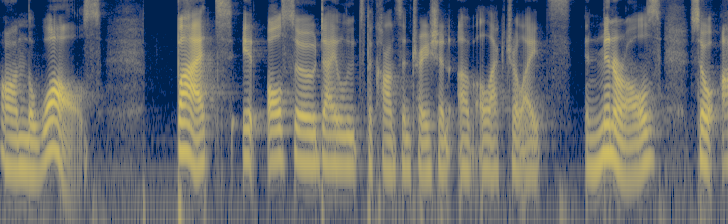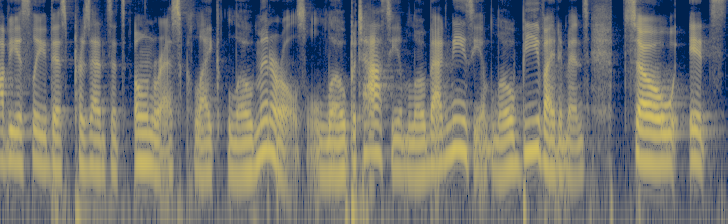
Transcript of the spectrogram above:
on the walls but it also dilutes the concentration of electrolytes and minerals. So, obviously, this presents its own risk, like low minerals, low potassium, low magnesium, low B vitamins. So, it's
